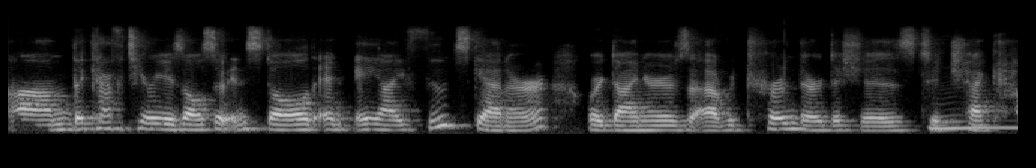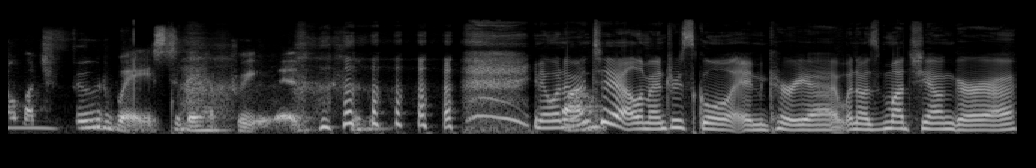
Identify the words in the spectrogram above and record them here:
Um, the cafeteria has also installed an AI food scanner where diners uh, return turn their dishes to mm. check how much mm. food waste they have created. you know, when wow. I went to elementary school in Korea, when I was much younger,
